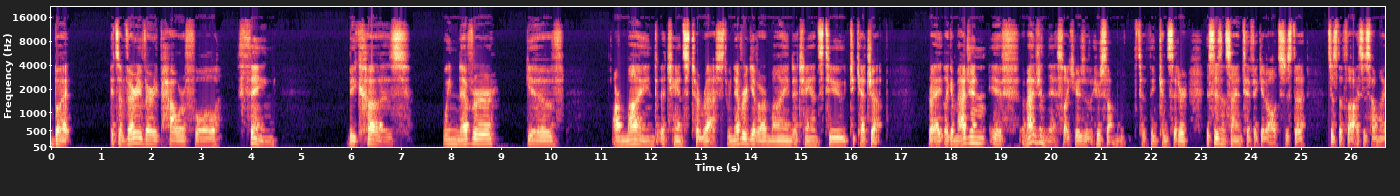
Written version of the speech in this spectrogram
But it's a very very powerful thing because we never give our mind a chance to rest. We never give our mind a chance to to catch up right? Like imagine if imagine this. Like here's a, here's something to think consider. This isn't scientific at all. It's just a it's just a thought. It's just how my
